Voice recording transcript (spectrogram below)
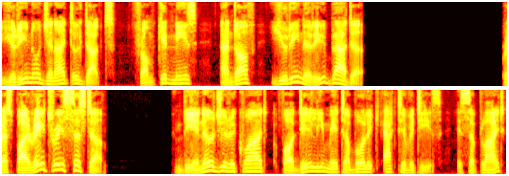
urinogenital ducts from kidneys and of urinary bladder. Respiratory system The energy required for daily metabolic activities is supplied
